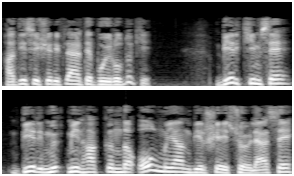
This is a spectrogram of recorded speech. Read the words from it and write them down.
Hadis-i şeriflerde buyuruldu ki, bir kimse bir mümin hakkında olmayan bir şey söylerse,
